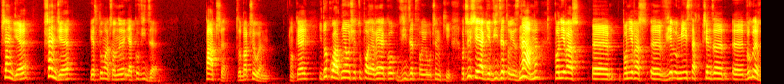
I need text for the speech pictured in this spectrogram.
wszędzie, wszędzie jest tłumaczony jako widzę. Patrzę, zobaczyłem. ok? I dokładnie on się tu pojawia jako widzę Twoje uczynki. Oczywiście, jak je widzę, to je znam, ponieważ, e, ponieważ e, w wielu miejscach w księdze, e, w ogóle w,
